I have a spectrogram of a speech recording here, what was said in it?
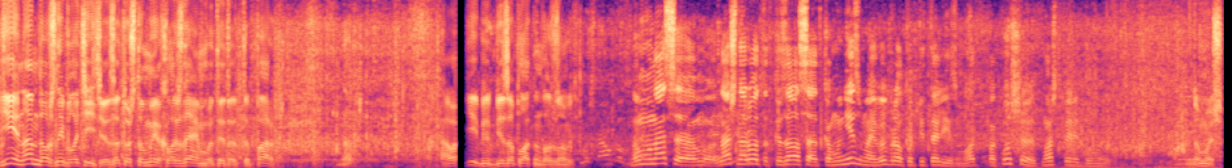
идее, нам должны платить за то, что мы охлаждаем вот этот пар. А бе- безоплатно должно быть. Ну, у нас, э, наш народ отказался от коммунизма и выбрал капитализм. Вот покушают, может, передумают. Думаешь?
